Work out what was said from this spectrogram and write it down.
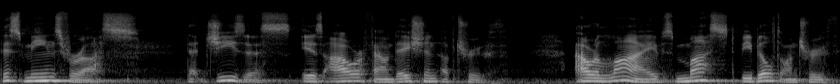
this means for us that Jesus is our foundation of truth. Our lives must be built on truth,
